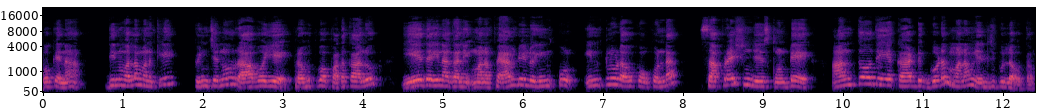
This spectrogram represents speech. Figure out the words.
ఓకేనా? దీనివల్ల మనకి పింఛను రాబోయే ప్రభుత్వ పథకాలు ఏదైనా కానీ మన ఫ్యామిలీలో ఇన్క్లూ ఇన్క్లూడ్ అవ్వకోకుండా సపరేషన్ చేసుకుంటే అంత్యోదయ కార్డుకి కూడా మనం ఎలిజిబుల్ అవుతాం.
